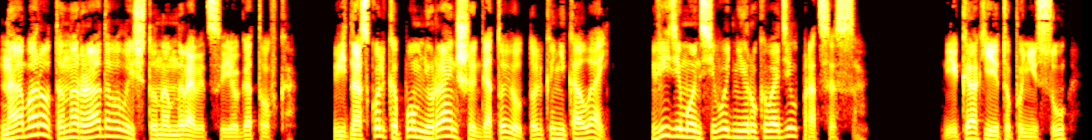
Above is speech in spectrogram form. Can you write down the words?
Наоборот, она радовалась, что нам нравится ее готовка. Ведь, насколько помню, раньше готовил только Николай. Видимо, он сегодня и руководил процессом. «И как я это понесу?» —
